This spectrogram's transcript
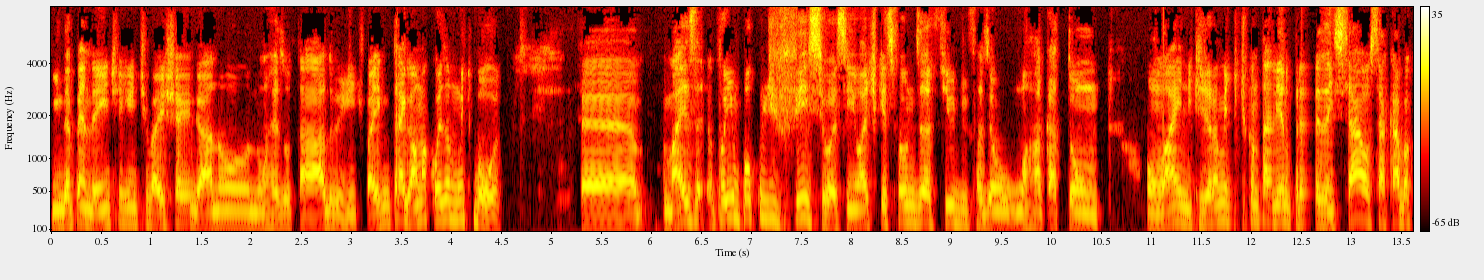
independente, a gente vai chegar no, num resultado, a gente vai entregar uma coisa muito boa. É, mas foi um pouco difícil, assim, eu acho que esse foi um desafio de fazer um, um hackathon online, que geralmente quando tá ali no presencial, você acaba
